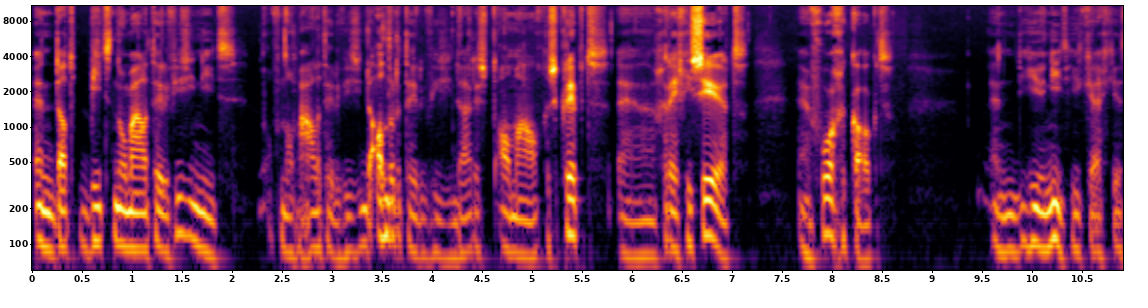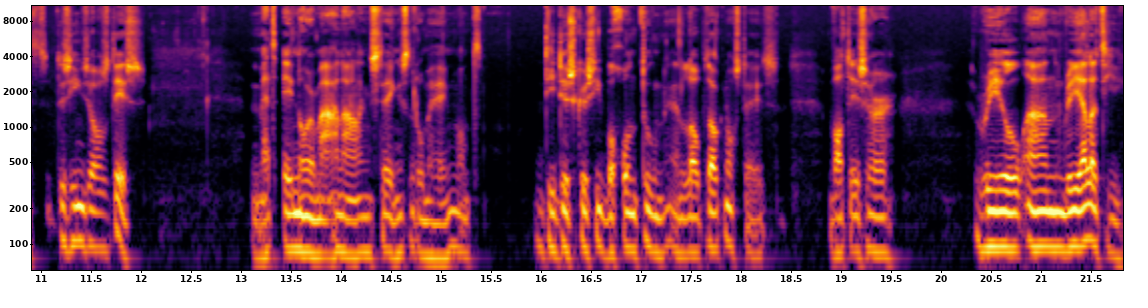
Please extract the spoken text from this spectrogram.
En dat biedt normale televisie niet. Of normale televisie, de andere televisie. Daar is het allemaal gescript en geregisseerd en voorgekookt. En hier niet. Hier krijg je het te zien zoals het is. Met enorme aanhalingstekens eromheen. Want die discussie begon toen en loopt ook nog steeds. Wat is er real aan reality?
